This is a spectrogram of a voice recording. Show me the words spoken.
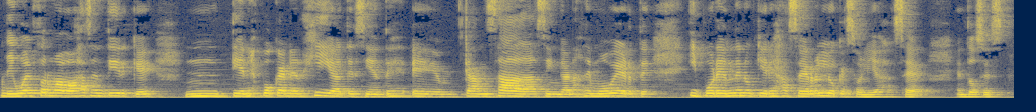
De igual forma vas a sentir que mm, tienes poca energía, te sientes eh, cansada, sin ganas de moverte y por ende no quieres hacer lo que solías hacer. Entonces,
